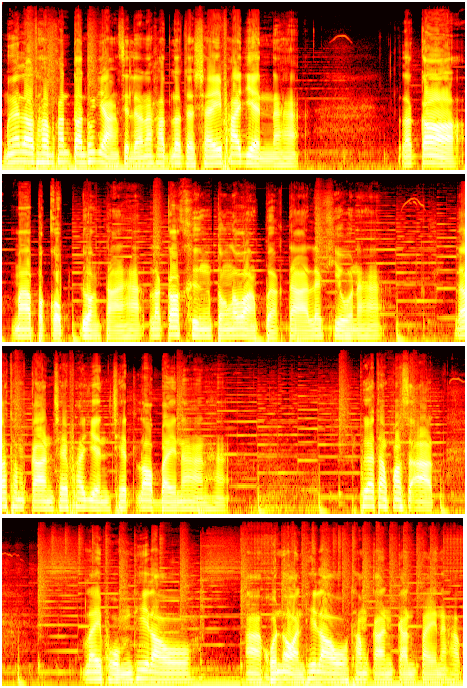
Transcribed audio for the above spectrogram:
เมื่อเราทำขั้นตอนทุกอย่างเสร็จแล้วนะครับ เราจะใช้ผ้าเย็นนะฮะ แล้วก็มาประกบดวงตาฮะ แล้วก็คึงตรงระหว่างเปลือกตาและคิ้วนะฮะ แล้วทำการใช้ผ้าเย็นเช็ดรอบใบหน้านะฮะ เพื่อทำความสะอาดไรผมที่เราอ่าขนอ่อนที่เราทำการกันไปนะครับ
